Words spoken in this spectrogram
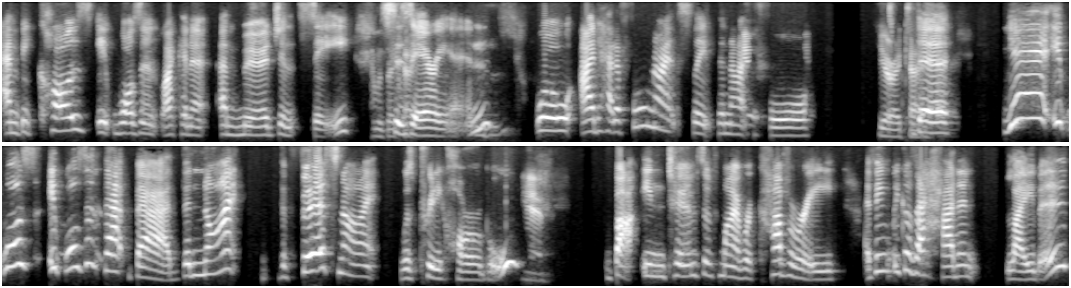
And because it wasn't like an uh, emergency was okay. cesarean, Mhm. well, I'd had a full night's sleep the night Yeah. before. You're okay. The yeah, it was it wasn't that bad. The night, the first night was pretty horrible. yeah. But in terms of my recovery, I think because I hadn't labored,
